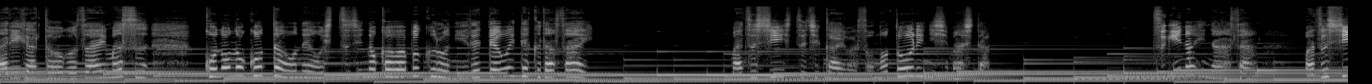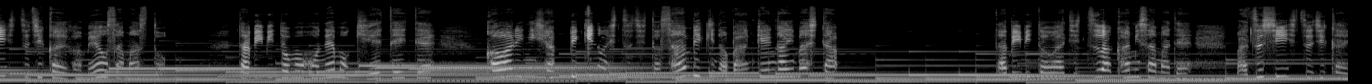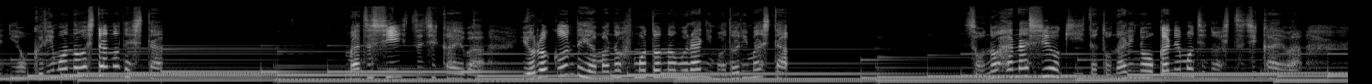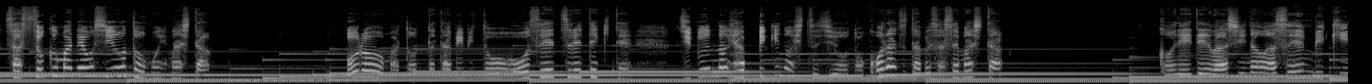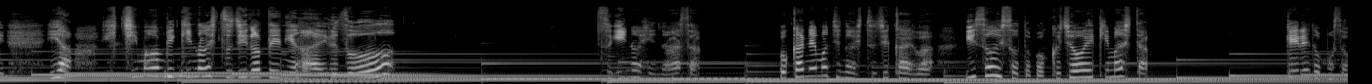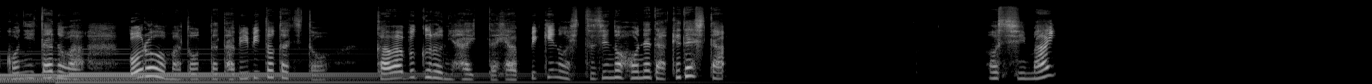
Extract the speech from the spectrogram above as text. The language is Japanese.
ありがとうございます。この残った骨を羊の皮袋に入れておいてください。貧しい羊飼いはその通りにしました。次の日の朝、貧しい羊飼いが目を覚ますと旅人も骨も消えていて代わりに100匹の羊と3匹の番犬がいました。旅人は実は神様で貧しい羊飼いに贈り物をしたのでした。貧しい羊飼いは喜んで山のふもとの村に戻りました。その話を聞いた隣のお金持ちの羊飼いは早速真似をしようと思いました。ボロをまとった旅人を大勢連れてきて自分の100匹の羊を残らず食べさせました。これでわしのは1000匹いや1万匹の羊が手に入るぞ。次の日の朝お金持ちの羊飼いはいそいそと牧場へ来ました。けれどもそこにいたのはボロをまとった旅人たちと皮袋に入った100匹の羊の骨だけでした。おしまい。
